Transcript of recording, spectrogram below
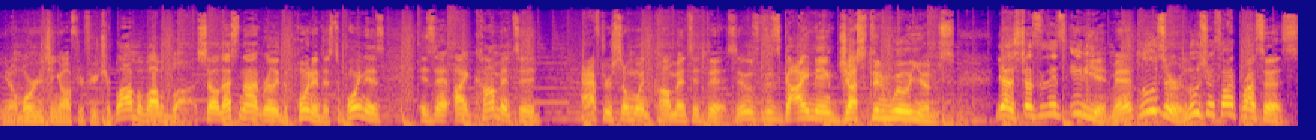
you know, mortgaging off your future, blah blah blah blah blah. So that's not really the point of this. The point is, is that I commented after someone commented this. It was this guy named Justin Williams. Yeah, it's Justin, this idiot, man, loser, loser thought process.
